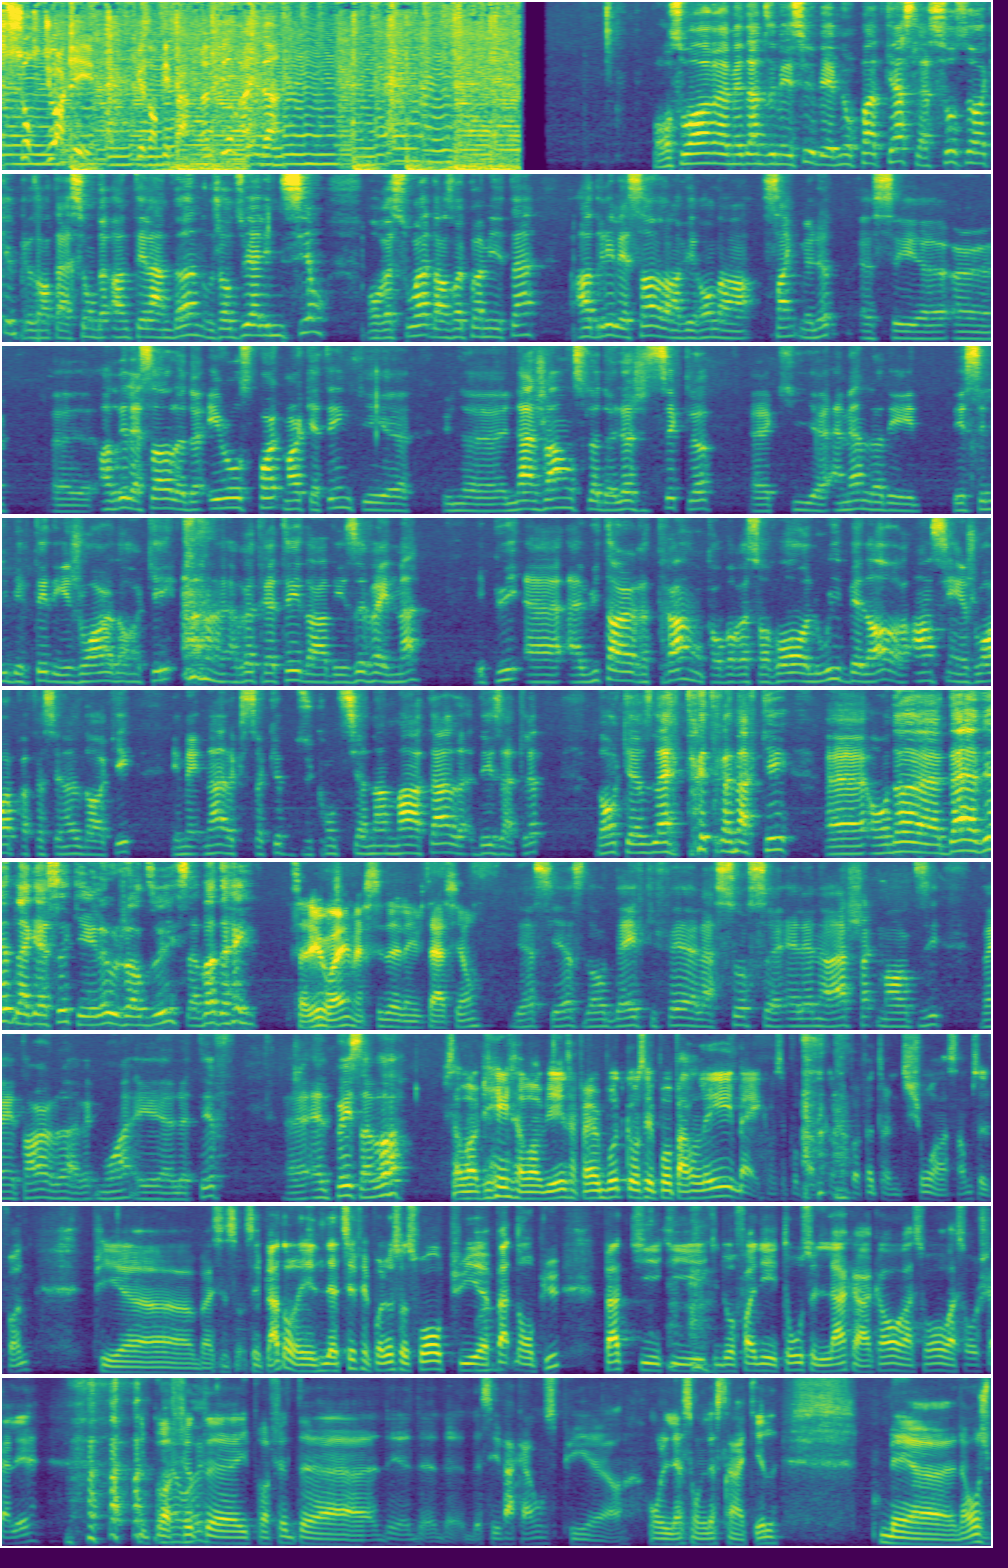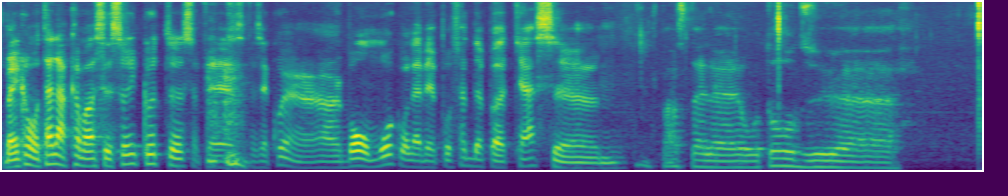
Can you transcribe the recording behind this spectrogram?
source du hockey, présenté par. Bonsoir, euh, mesdames et messieurs, bienvenue au podcast La Source du hockey, une présentation de Done. Aujourd'hui à l'émission, on reçoit dans un premier temps André Lessard environ dans cinq minutes. Euh, c'est euh, un André Lessard de Hero Sport Marketing, qui est une, agence de logistique qui amène des, des célébrités, des joueurs de hockey retraités dans des événements. Et puis, à, 8h30, on va recevoir Louis Bédard, ancien joueur professionnel de hockey et maintenant qui s'occupe du conditionnement mental des athlètes. Donc, vous l'avez peut-être remarqué, euh, on a David Lagacé qui est là aujourd'hui. Ça va, Dave? Salut, ouais, merci de l'invitation. Yes, yes. Donc, Dave qui fait la source LNAH chaque mardi, 20h, avec moi et euh, le TIF. Euh, LP, ça va? Ça va bien, ça va bien. Ça fait un bout qu'on ne s'est pas parlé. Ben, qu'on ne s'est pas parlé, qu'on n'a pas fait un petit show ensemble, c'est le fun. Puis, euh, ben, c'est ça. C'est plate. On, le Tiff n'est pas là ce soir, puis Pat non plus. Pat qui, qui, qui, doit faire des tours sur le lac encore à soir à son chalet. Il profite, euh, il profite de, de, de, de, ses vacances, puis on le laisse, on le laisse tranquille. Mais euh, non, je suis bien content de recommencer ça. Écoute, euh, ça, fait, ça faisait quoi, un, bon mois qu'on n'avait pas fait de podcast. Euh... Je pense que c'était autour du euh,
